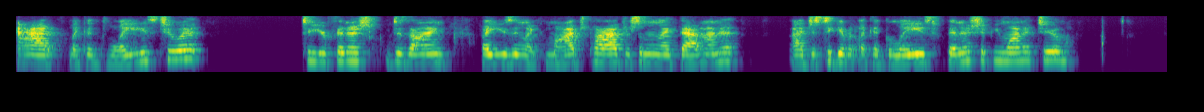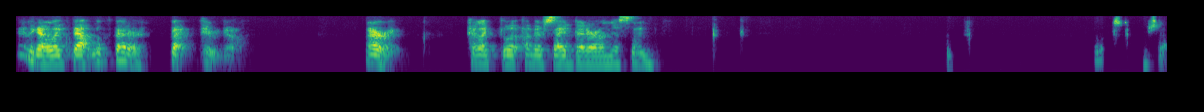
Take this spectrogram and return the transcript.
add like a glaze to it to your finished design by using like Mod Podge or something like that on it, uh, just to give it like a glazed finish if you wanted to. I think I like that look better, but there we go. All right. I like the other side better on this one. Push that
